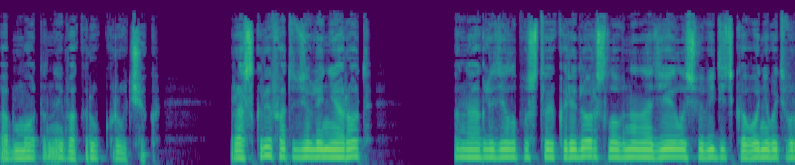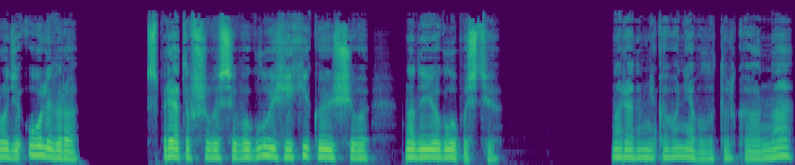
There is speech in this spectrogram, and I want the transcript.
обмотанной вокруг ручек. Раскрыв от удивления рот, она оглядела пустой коридор, словно надеялась увидеть кого-нибудь вроде Оливера, спрятавшегося в углу и хихикающего над ее глупостью. Но рядом никого не было, только она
